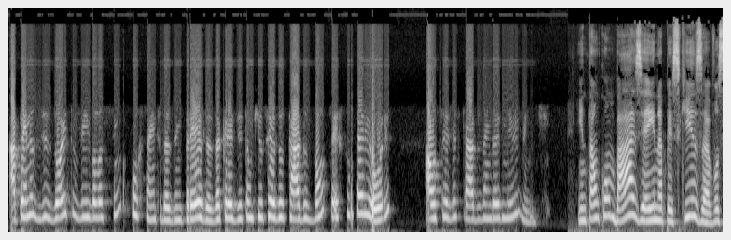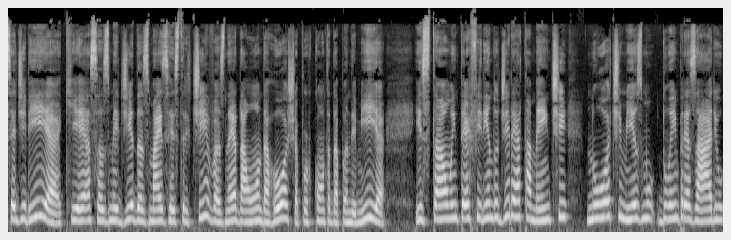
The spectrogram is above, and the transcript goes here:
apenas 18,5% das empresas acreditam que os resultados vão ser superiores aos registrados em 2020. Então, com base aí na pesquisa, você diria que essas medidas mais restritivas, né, da onda roxa por conta da pandemia, estão interferindo diretamente no otimismo do empresário,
